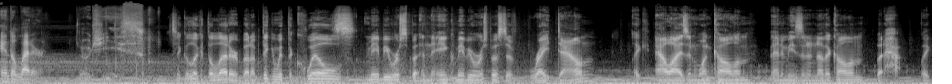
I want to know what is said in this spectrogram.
and a letter. Oh, jeez. Take a look at the letter, but I'm thinking with the quills, maybe we're and the ink, maybe we're supposed to write down like allies in one column, enemies in another column. But how? Like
